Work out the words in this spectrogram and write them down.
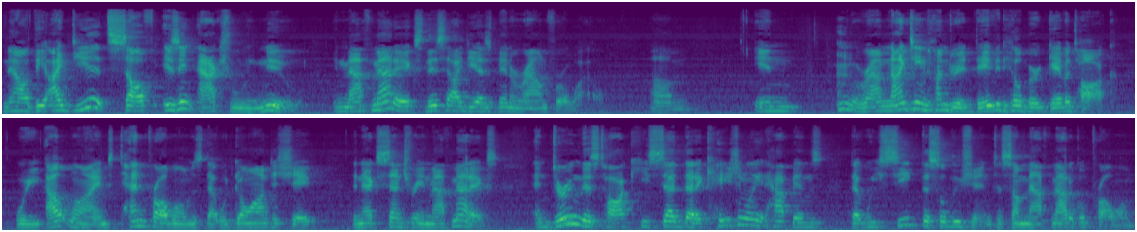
Now, the idea itself isn't actually new in mathematics, this idea has been around for a while. Um, in around 1900, David Hilbert gave a talk where he outlined 10 problems that would go on to shape the next century in mathematics. And during this talk, he said that occasionally it happens that we seek the solution to some mathematical problem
